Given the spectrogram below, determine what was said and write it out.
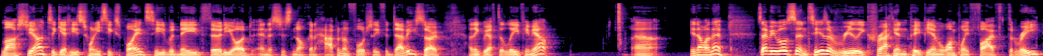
last year to get his 26 points. He would need 30 odd, and it's just not going to happen, unfortunately, for Davvy. So I think we have to leave him out. Uh, in that one there. Xavier Willison, he has a really cracking PPM of 1.53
